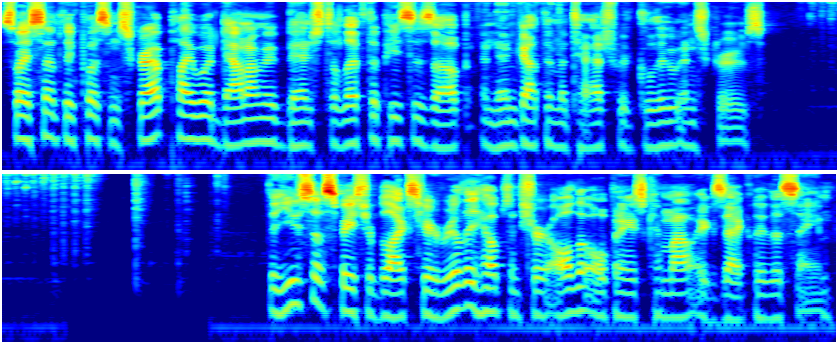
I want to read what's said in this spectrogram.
So I simply put some scrap plywood down on my bench to lift the pieces up and then got them attached with glue and screws. The use of spacer blocks here really helps ensure all the openings come out exactly the same.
